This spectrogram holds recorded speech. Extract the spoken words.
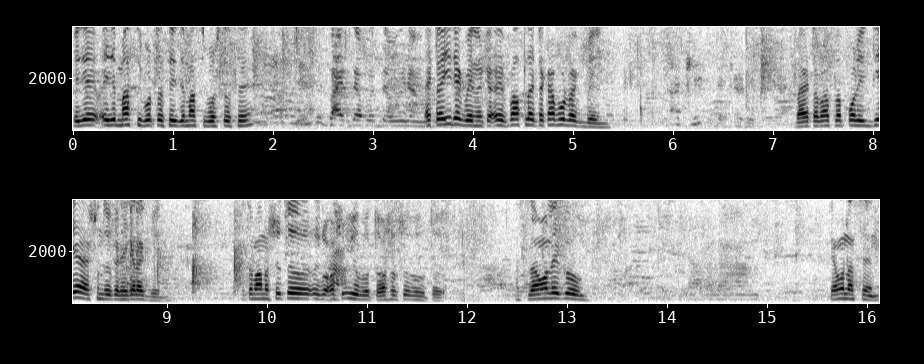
এই যে এই যে মাছি পড়তেছে এই যে মাছি বসতেছে। একটা ই রাখবেন পাতলা একটা কাপড় রাখবেন। বা একটা পাতলা পলিশ দিয়ে সুন্দর করে ঢেকে রাখবেন। তো মানুষের তো অসুবিধা হতো অসুস্থ হতো। আসসালামু আলাইকুম। কেমন আছেন?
